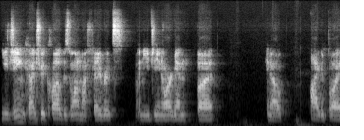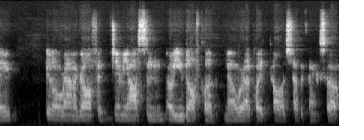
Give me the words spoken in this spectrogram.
Eugene Country Club is one of my favorites in Eugene, Oregon. But you know, I could play good old round of golf at Jimmy Austin OU Golf Club, you know, where I played college type of thing. So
